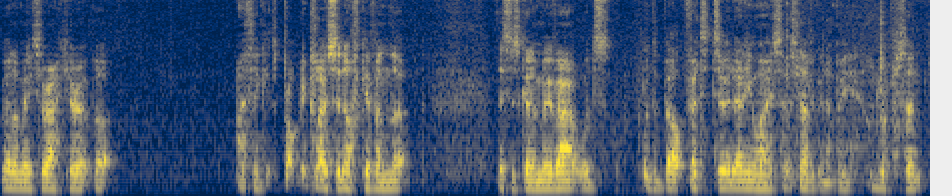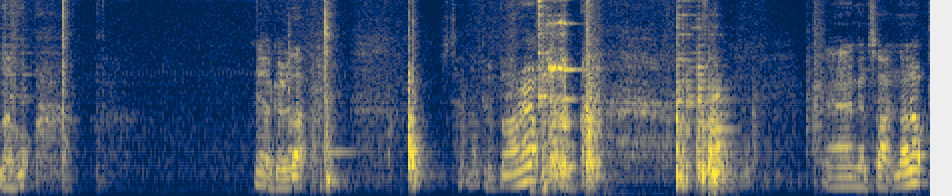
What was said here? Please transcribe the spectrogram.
millimetre accurate, but I think it's probably close enough given that this is going to move outwards with the belt fitted to it anyway, so it's never going to be 100% level. Yeah, I'll go with that. Just take that bit of bar out. And I'm going to tighten that up.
